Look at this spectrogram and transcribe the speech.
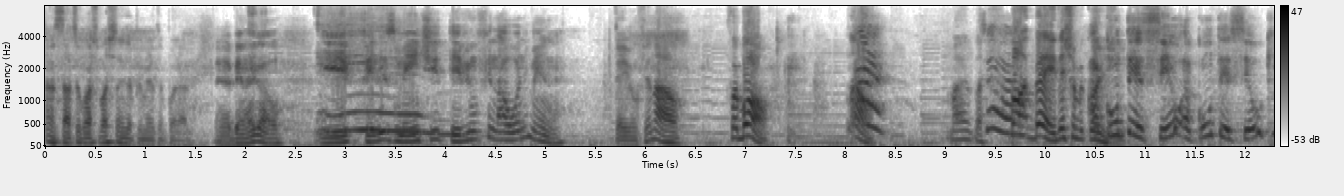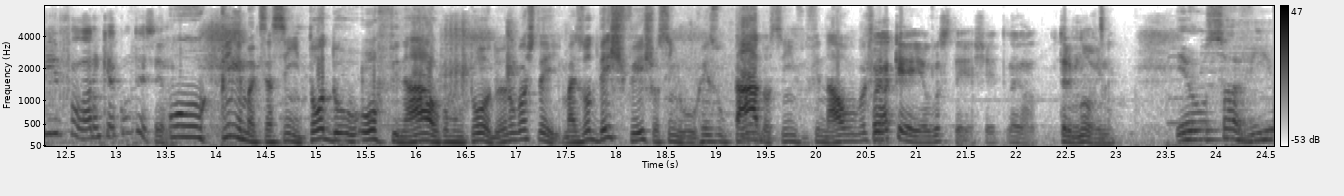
Ansatsu eu gosto bastante da primeira temporada. É bem legal. E felizmente teve um final o anime, né? Teve um final. Foi bom? Não. Mas. sei lá. Bom, peraí, deixa eu me corrigir. Aconteceu, aconteceu o que falaram que ia acontecer. Né? O clímax, assim, todo o final como um todo, eu não gostei. Mas o desfecho, assim, o resultado, assim, final, eu gostei. Foi ok, eu gostei, achei legal. Terminou, Vini? Eu só vi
